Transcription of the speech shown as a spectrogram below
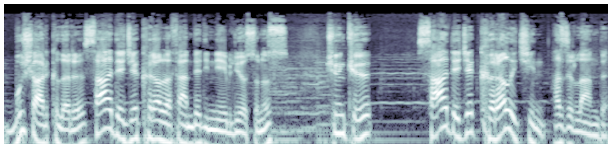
Bu şarkıları sadece Kral FM'de dinleyebiliyorsunuz. Çünkü sadece kral için hazırlandı.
